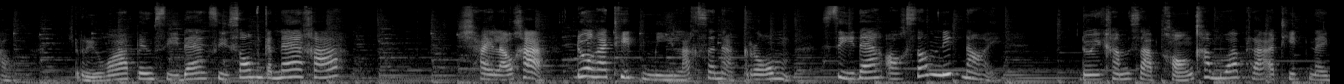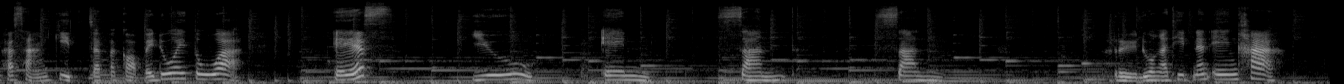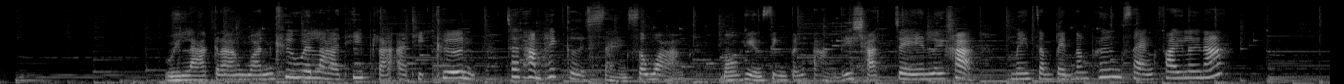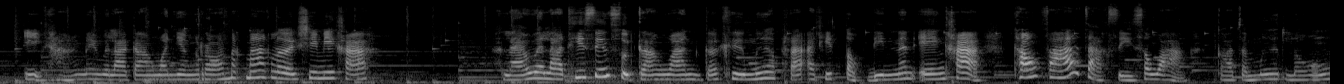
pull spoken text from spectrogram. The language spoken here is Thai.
หรือว่าเป็นสีแดงสีส้มกันแน่คะ ใช่แล้วค่ะ ดวงอาทิตย์มีลักษณะกลม สีแดงออกส้มนิดหน่อยโดยคำศัพท์ของคำว่าพระอาทิตย์ในภาษาอังกฤษจะประกอบไปด้วยตัว S U N sun sun หรือดวงอาทิตย์นั่นเองค่ะ เวลากลางวันคือเวลาที่พระอาทิตย์ขึ้น จะทำให้เกิดแสงสว่าง มองเห็นสิ่งต่างๆ ได้ชัดเจนเลยค่ะ ไม่จำเป็นต้องพึ่งแสงไฟเลยนะ อีกทั้งในเวลากลางวันยังร้อนมากๆเลยใช่ไหมคะ แล้วเวลาที่สิ้นสุดกลางวันก็คือเมื่อพระอาทิตย์ตกดินนั่นเองค่ะ ท้องฟ้าจากสีสว่างก็จะมืดลง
